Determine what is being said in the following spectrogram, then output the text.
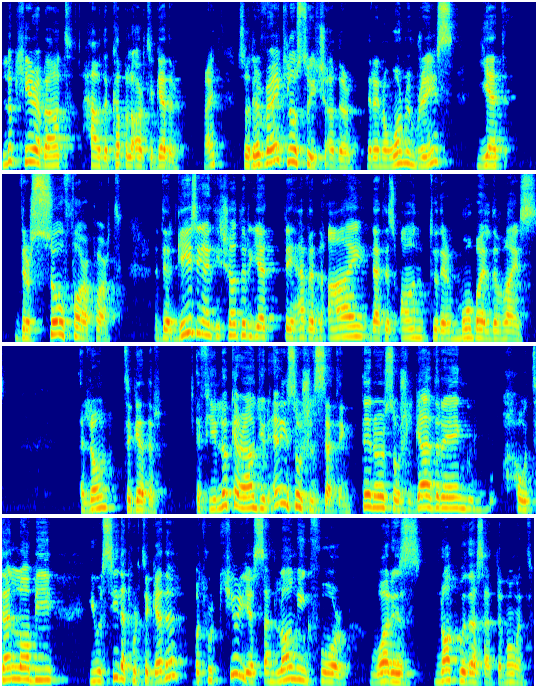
Look here about how the couple are together, right? So they're very close to each other. They're in a warm embrace, yet they're so far apart. They're gazing at each other, yet they have an eye that is on to their mobile device. Alone together if you look around you in any social setting, dinner, social gathering, hotel lobby, you will see that we're together, but we're curious and longing for what is not with us at the moment.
